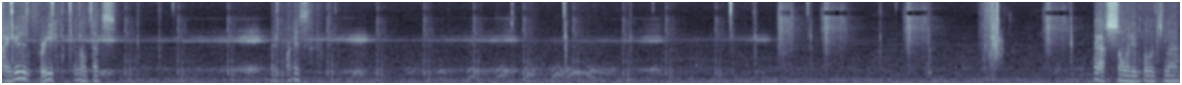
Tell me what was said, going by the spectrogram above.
I hear it breathe. I don't know if that's. Wait, what is. I got so many bullets, man.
